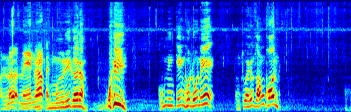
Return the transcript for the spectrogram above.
มันเลอะเลนครับเต็มมือนี้เกินอะว้ยคุ้มจริงๆคุณรู้นี้ต้องช่วยกันสองคนโอ้โห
